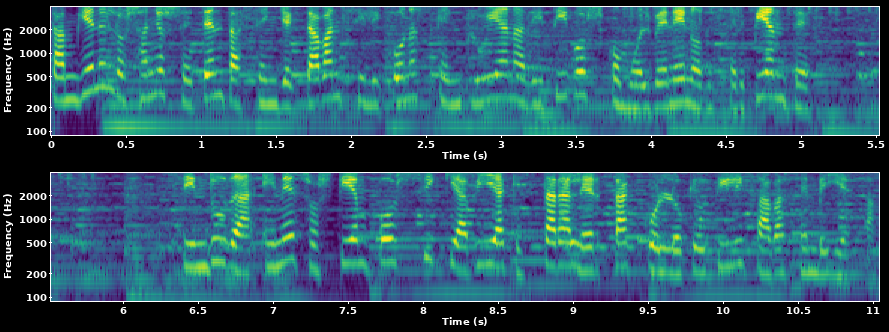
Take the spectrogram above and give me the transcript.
También en los años 70 se inyectaban siliconas que incluían aditivos como el veneno de serpiente. Sin duda, en esos tiempos sí que había que estar alerta con lo que utilizabas en belleza.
